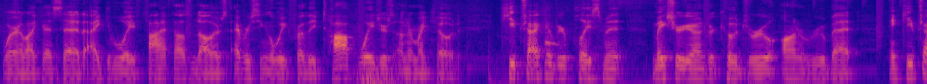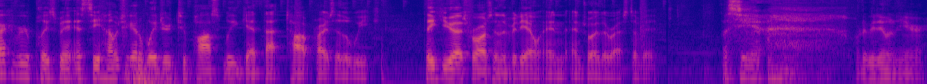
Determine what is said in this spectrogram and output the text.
where, like I said, I give away $5,000 every single week for the top wagers under my code. Keep track of your placement, make sure you're under code DREW on Roobet, and keep track of your placement and see how much you gotta wager to possibly get that top prize of the week. Thank you guys for watching the video and enjoy the rest of it. Let's see it. What are we doing here?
